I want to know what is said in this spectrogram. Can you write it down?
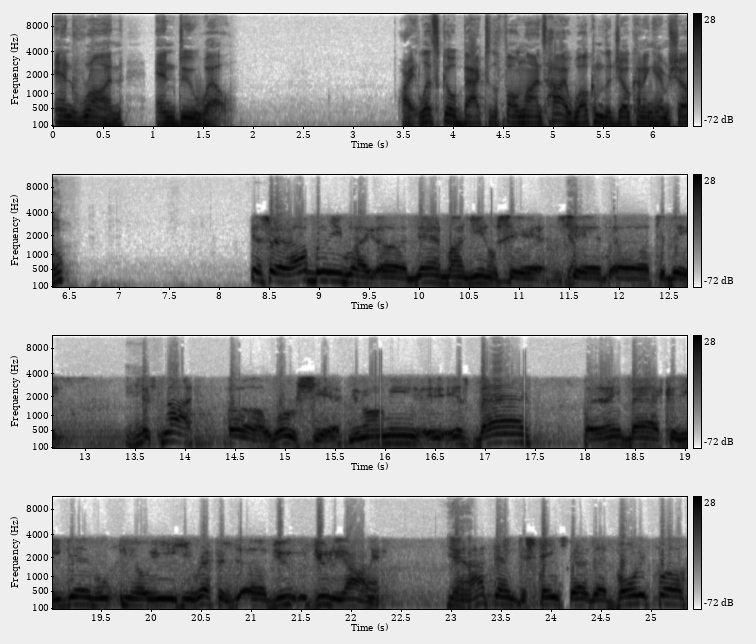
and run and do well. All right, let's go back to the phone lines. Hi, welcome to the Joe Cunningham Show. Yes, sir. I believe, like uh, Dan Bongino said yep. said uh, today, mm-hmm. it's not uh, worse yet. You know what I mean? It, it's bad, but it ain't bad because he did. You know, he, he referenced uh, Ju- Giuliani. Yeah. And I think the states that, that voted for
